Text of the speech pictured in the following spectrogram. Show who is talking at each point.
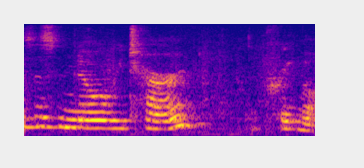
Speaker 1: This is No Return, the Primo.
